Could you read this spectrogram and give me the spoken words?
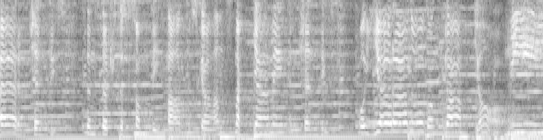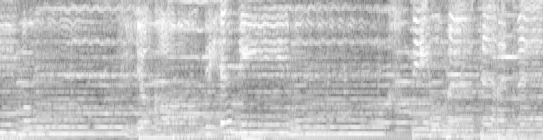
är en kändis, den största som vi har. Nu ska han snacka med en kändis och göra någon glad. Ja! Nemo, ja det är Nemo. Möter en vän.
